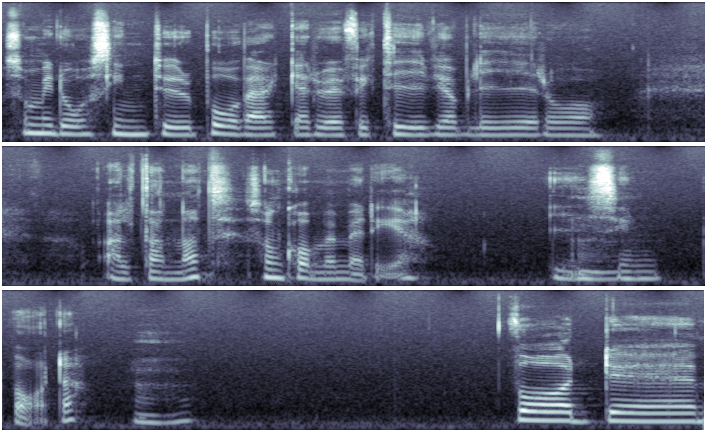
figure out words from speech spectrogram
Som i då sin tur påverkar hur effektiv jag blir och allt annat som kommer med det i Mm. sin vardag. Mm. Vad eh,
